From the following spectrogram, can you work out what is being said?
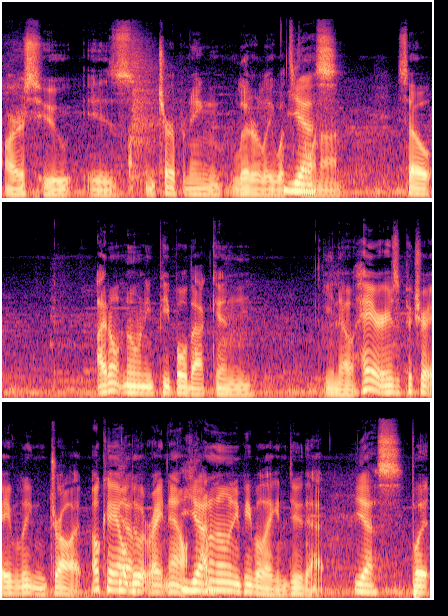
artist who is interpreting literally what's Yes. going on. So I don't know any people that can, you know, hey, here's a picture of Abe Lincoln, draw it. Okay, I'll Yeah. do it right now. Yeah. I don't know any people that can do that Yes, but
